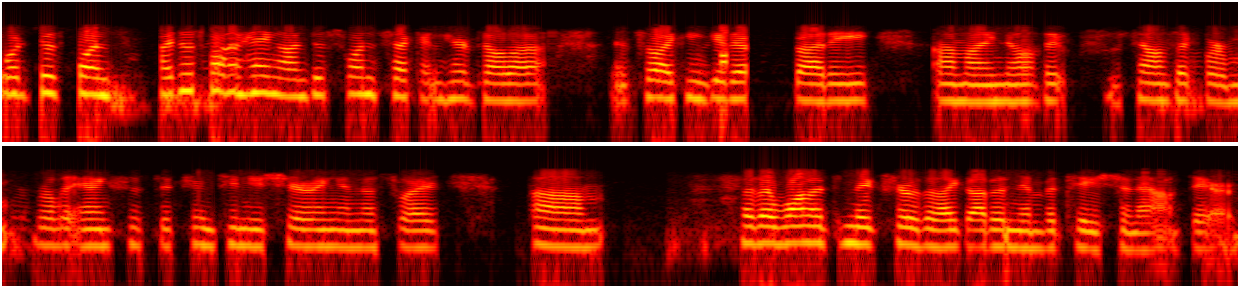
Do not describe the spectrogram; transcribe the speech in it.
one just one I just want to hang on just one second here, Bella, and so I can get everybody. Um, I know that it sounds like we're really anxious to continue sharing in this way. Um, but I wanted to make sure that I got an invitation out there.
